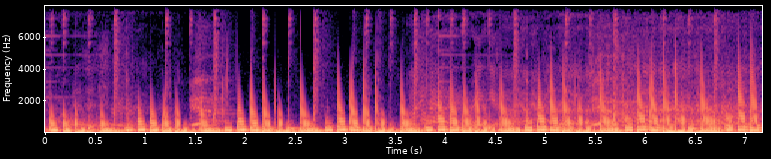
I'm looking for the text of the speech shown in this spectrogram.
Thank you.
